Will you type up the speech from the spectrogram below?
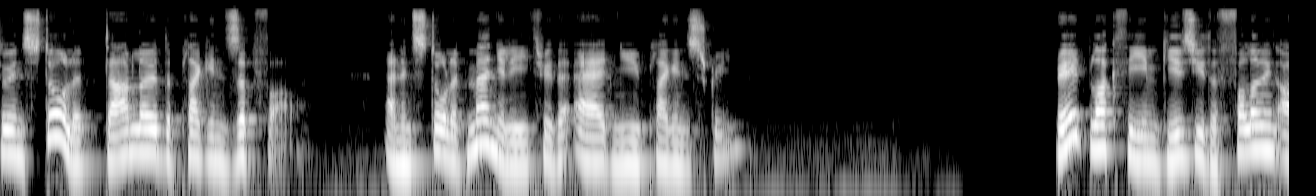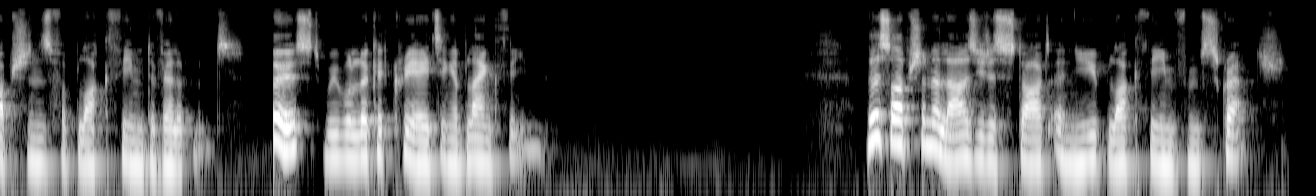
To install it, download the plugin zip file and install it manually through the Add New Plugin screen. Create Block Theme gives you the following options for block theme development. First, we will look at creating a blank theme. This option allows you to start a new block theme from scratch.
